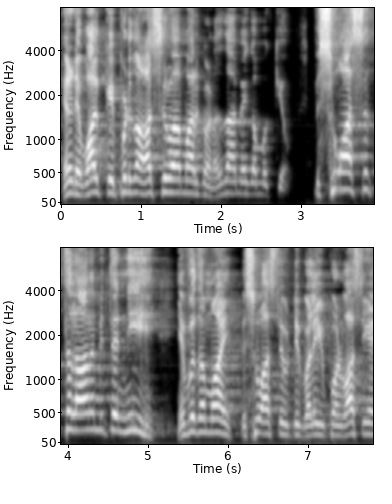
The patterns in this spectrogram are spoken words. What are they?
என்னுடைய வாழ்க்கை இப்படிதான் ஆசீர்வாதமாக இருக்கணும் அதுதான் மிக முக்கியம். விசுவாசத்தில் ஆரம்பித்த நீ எவ்விதமாய் விசுவாசத்தை விட்டு விலகி போன் வாசிங்க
